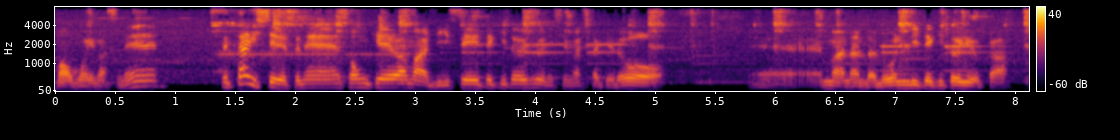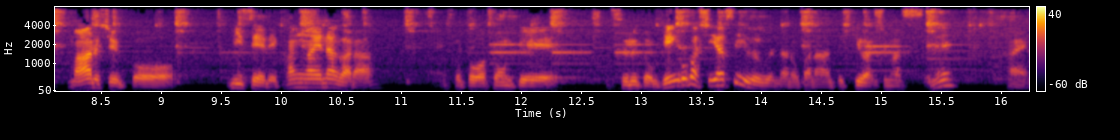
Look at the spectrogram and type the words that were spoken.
まあ、思いますね。で、対してですね、尊敬はまあ理性的というふうにしましたけど、えー、まあなんだ、論理的というか、まあある種こう、理性で考えながら、そこを尊敬すると言語化しやすい部分なのかなって気はしますね。はい。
